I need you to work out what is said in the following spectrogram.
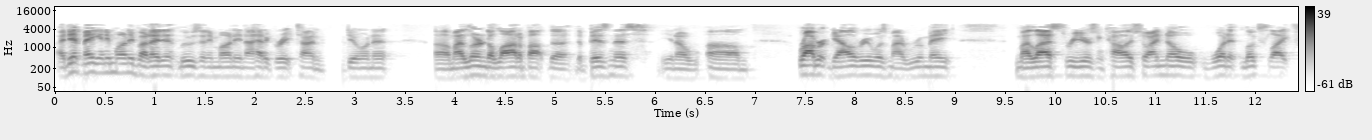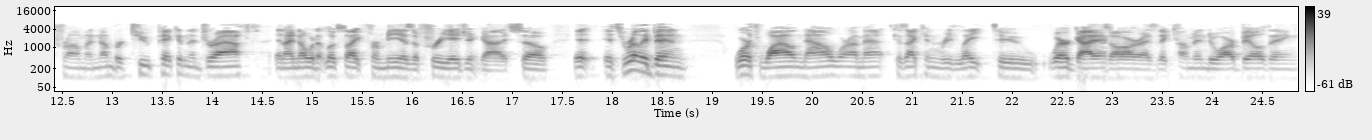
I didn't make any money, but I didn't lose any money and I had a great time doing it. Um, I learned a lot about the, the business. You know, um, Robert Gallery was my roommate my last three years in college, so I know what it looks like from a number two pick in the draft, and I know what it looks like for me as a free agent guy. So it, it's really been worthwhile now where I'm at because I can relate to where guys are as they come into our building,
